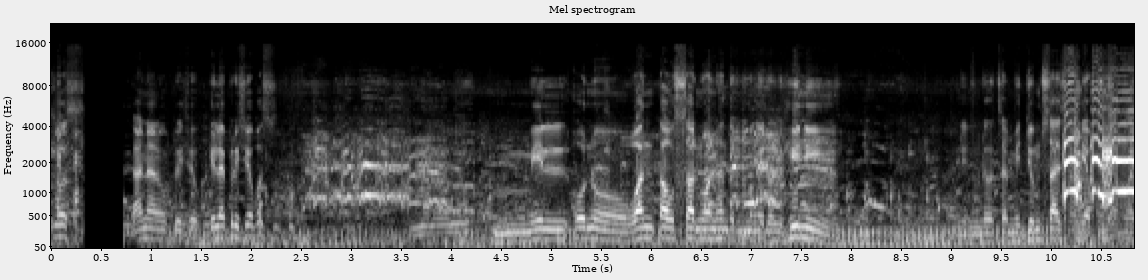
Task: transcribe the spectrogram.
boss. Dana ang presyo. Pila presyo boss? Mil uno 1,100 mga idol hini. Nindot sa medium size kaya po mga.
